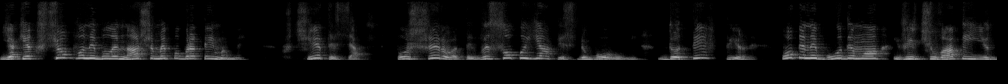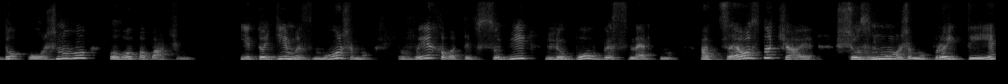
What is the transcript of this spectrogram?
як якщо б вони були нашими побратимами. вчитися поширювати високу якість любові до тих пір, поки не будемо відчувати її до кожного, кого побачимо. І тоді ми зможемо виховати в собі любов безсмертну. А це означає, що зможемо пройти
